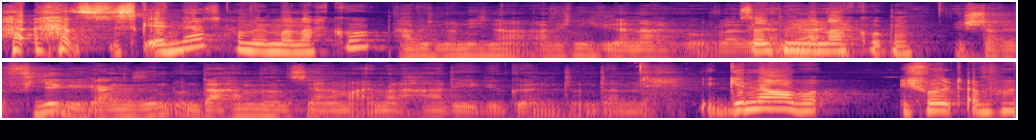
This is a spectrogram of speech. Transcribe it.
Hat, hat sich das geändert? Haben wir mal nachgeguckt? habe ich noch nicht, nach, ich nicht wieder nachgeguckt. Weil Sollten wir mal ja nachgucken. in Staffel 4 gegangen sind und da haben wir uns ja noch mal einmal HD gegönnt und dann Genau, aber ich wollte einfach,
